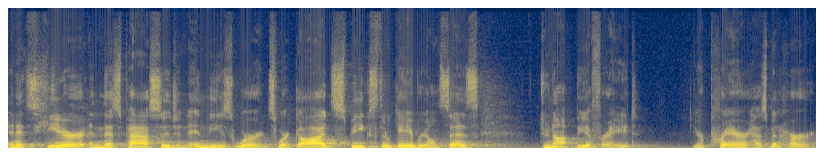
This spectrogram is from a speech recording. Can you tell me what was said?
And it's here in this passage and in these words where God speaks through Gabriel and says, Do not be afraid, your prayer has been heard.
